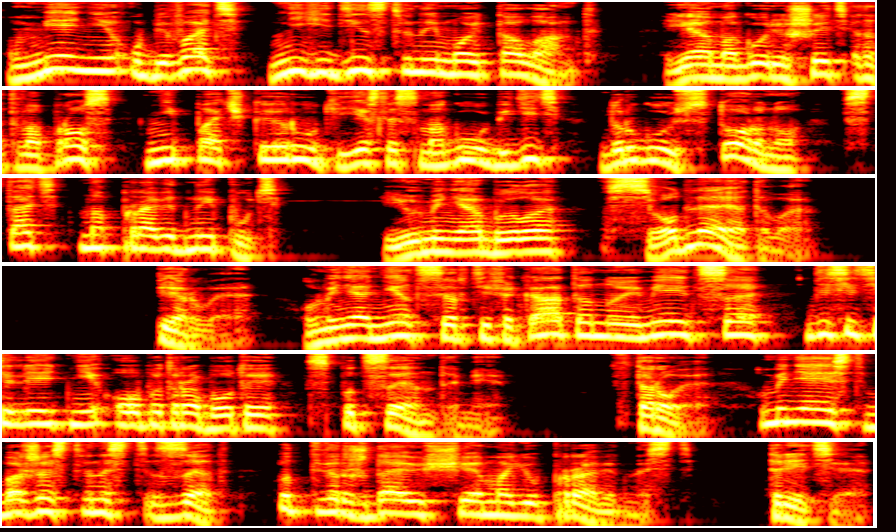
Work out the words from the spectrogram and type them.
Умение убивать не единственный мой талант. Я могу решить этот вопрос, не пачкая руки, если смогу убедить другую сторону встать на праведный путь. И у меня было все для этого. Первое. У меня нет сертификата, но имеется десятилетний опыт работы с пациентами. Второе. У меня есть божественность Z, подтверждающее мою праведность. Третье.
